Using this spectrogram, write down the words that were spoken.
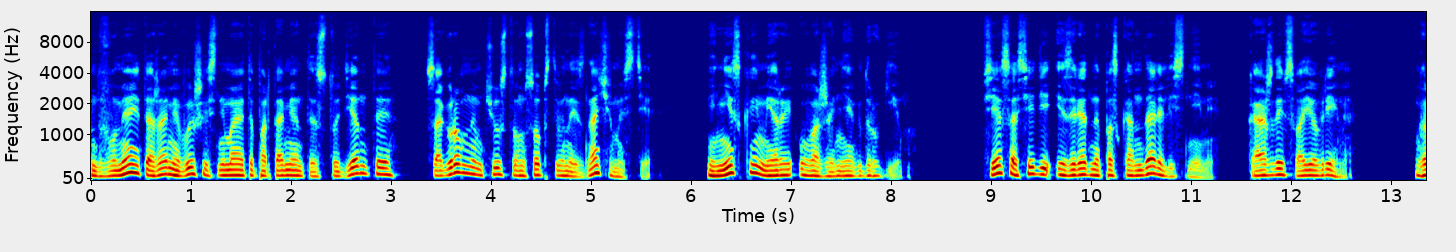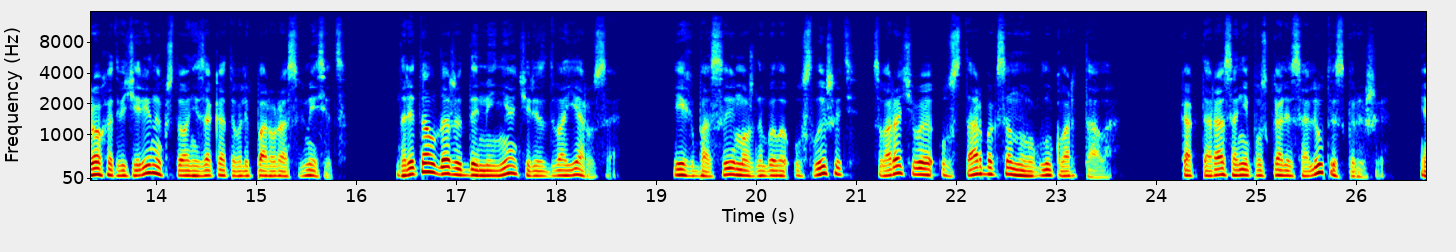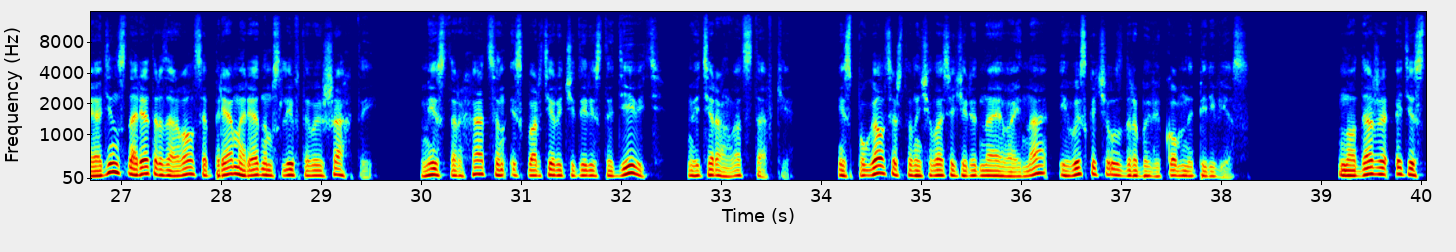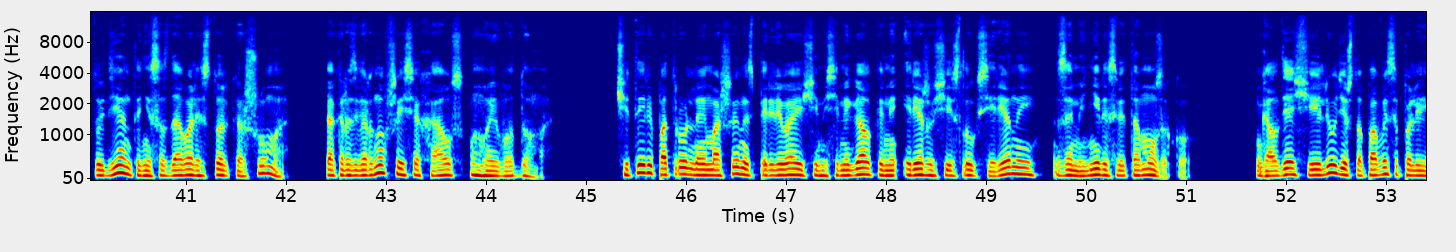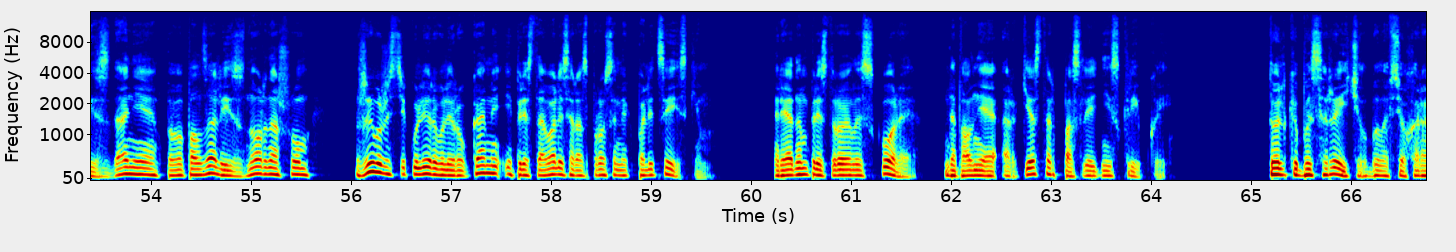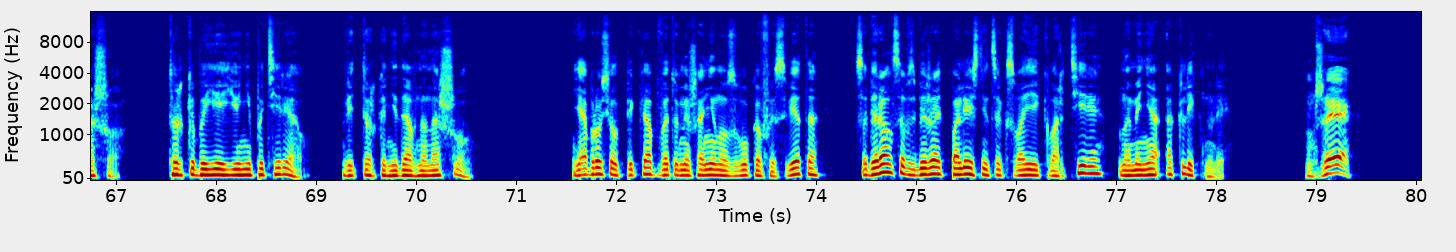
Двумя этажами выше снимают апартаменты студенты с огромным чувством собственной значимости и низкой мерой уважения к другим. Все соседи изрядно поскандалили с ними, каждый в свое время. Грохот вечеринок, что они закатывали пару раз в месяц, долетал даже до меня через два яруса. Их басы можно было услышать, сворачивая у Старбакса на углу квартала. Как-то раз они пускали салюты с крыши, и один снаряд разорвался прямо рядом с лифтовой шахтой. Мистер Хадсон из квартиры 409, ветеран в отставке, испугался, что началась очередная война, и выскочил с дробовиком наперевес. Но даже эти студенты не создавали столько шума, как развернувшийся хаос у моего дома. Четыре патрульные машины с переливающимися мигалками и режущей слух сиреной заменили светомузыку. Голдящие люди, что повысыпали из здания, повыползали из нор на шум, живо жестикулировали руками и приставали с расспросами к полицейским. Рядом пристроилась скорая, дополняя оркестр последней скрипкой. Только бы с Рэйчел было все хорошо. Только бы я ее не потерял, ведь только недавно нашел. Я бросил пикап в эту мешанину звуков и света — Собирался взбежать по лестнице к своей квартире, но меня окликнули. «Джек!»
